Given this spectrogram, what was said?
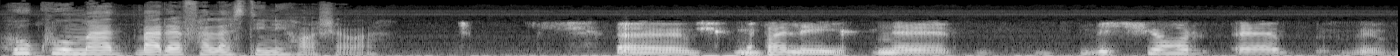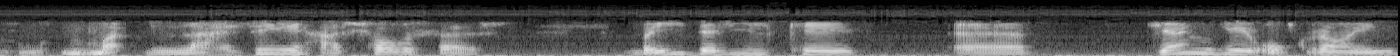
حکومت برای فلسطینی ها شود بله بسیار لحظه حساس است. به این دلیل که جنگ اوکراین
